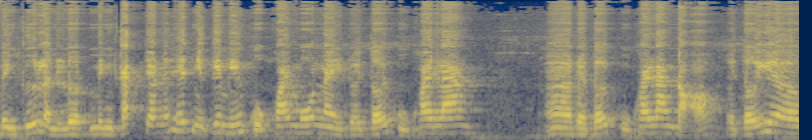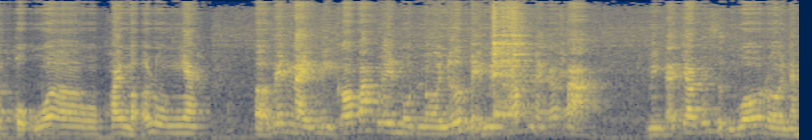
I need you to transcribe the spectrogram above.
Mình cứ lần lượt mình cắt cho nó hết những cái miếng củ khoai môn này rồi tới củ khoai lang. À, rồi tới củ khoai lang đỏ rồi tới uh, củ uh, khoai mỡ luôn nha. Ở bên này mình có bắt lên một nồi nước để mình hấp này các bạn. Mình đã cho cái sửng vô rồi này.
